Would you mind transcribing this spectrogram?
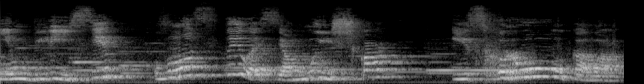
Давнім лісі вмостилася мишка і схрумкала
